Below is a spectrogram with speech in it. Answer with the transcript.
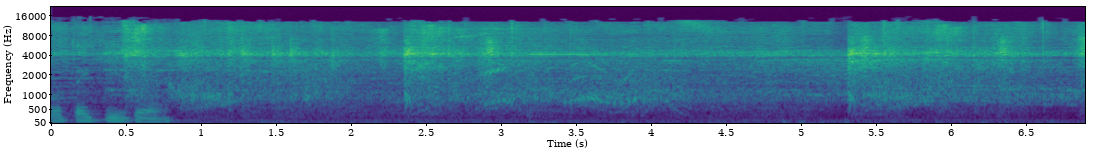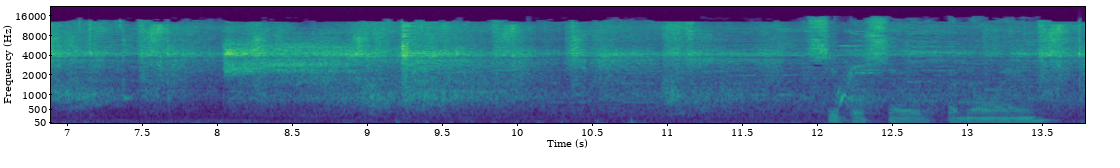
Fool think he's doing? Super so annoying.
